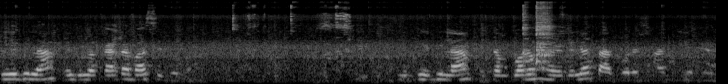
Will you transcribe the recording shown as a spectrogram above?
দিয়ে দিলাম, এগুলো কাটা বাছে দিলাম দিয়ে দিলাম, একদম গরম হয়ে গেলে তারপরে শাক দিয়ে দেব।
